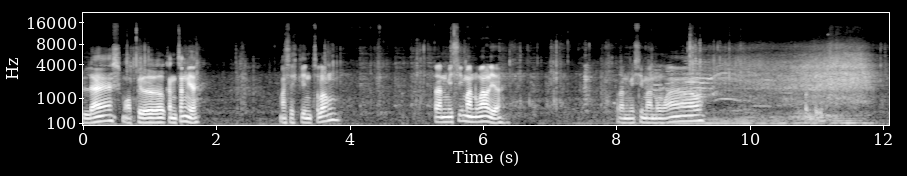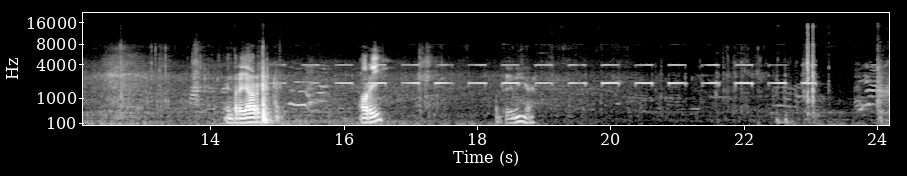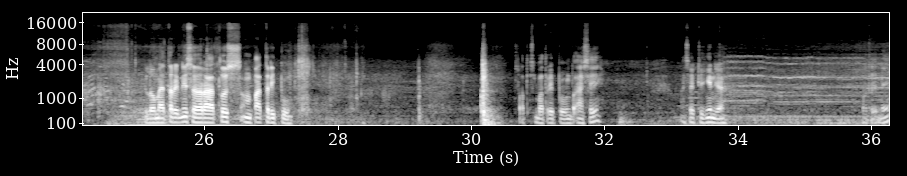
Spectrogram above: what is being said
mobil kenceng ya. Masih kinclong. Transmisi manual ya. Transmisi manual. Seperti ini interior ori. Seperti ini ya kilometer ini 104.000 104.000 untuk AC AC dingin ya. Seperti ini.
